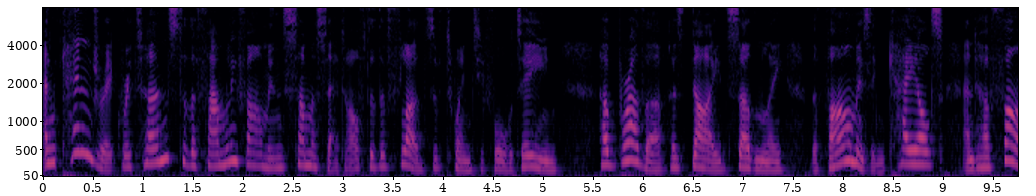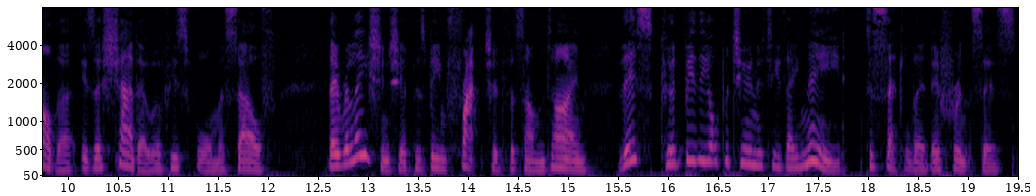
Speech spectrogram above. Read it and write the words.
And Kendrick returns to the family farm in Somerset after the floods of 2014. Her brother has died suddenly, the farm is in chaos, and her father is a shadow of his former self. Their relationship has been fractured for some time. This could be the opportunity they need to settle their differences.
